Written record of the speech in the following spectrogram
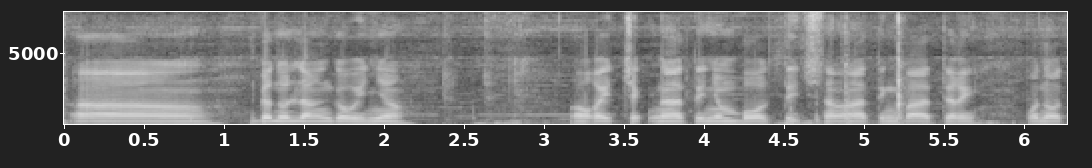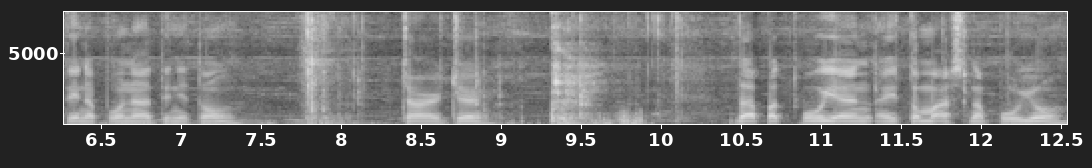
ah ganun lang ang gawin nyo. Okay, check natin yung voltage ng ating battery. Punutin na po natin itong charger. dapat po yan ay tumaas na po yung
